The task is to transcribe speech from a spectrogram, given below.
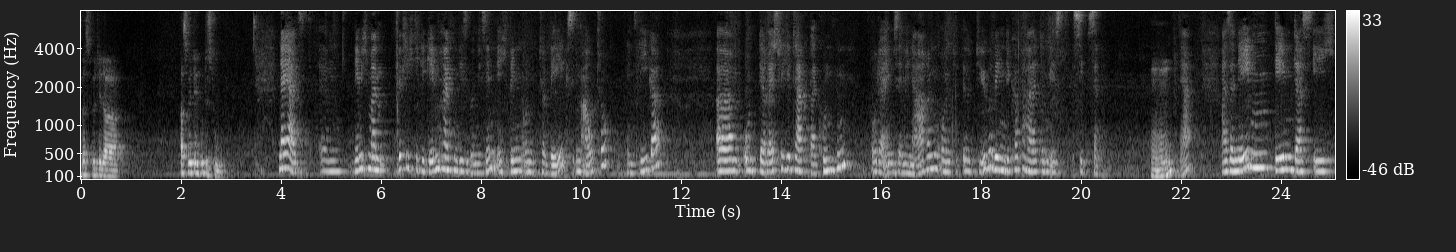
was wird dir da was wird dir Gutes tun? Naja, jetzt ähm, nehme ich mal wirklich die Gegebenheiten, wie sie bei mir sind. Ich bin unterwegs im Auto, im Flieger ähm, und der restliche Tag bei Kunden oder in Seminaren und äh, die überwiegende Körperhaltung ist Sitzen. Mhm. Ja? Also neben dem, dass ich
